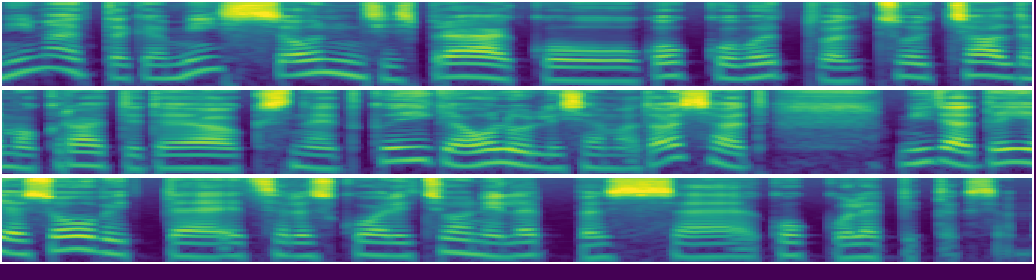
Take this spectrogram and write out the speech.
nimetage, mis on siis praegu kokkuvõtvalt sotsiaaldemokraatide jaoks need kõige olulisemad asjad, mida teie soovite, et selles koalitsioonileppes kokku lepitakse?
